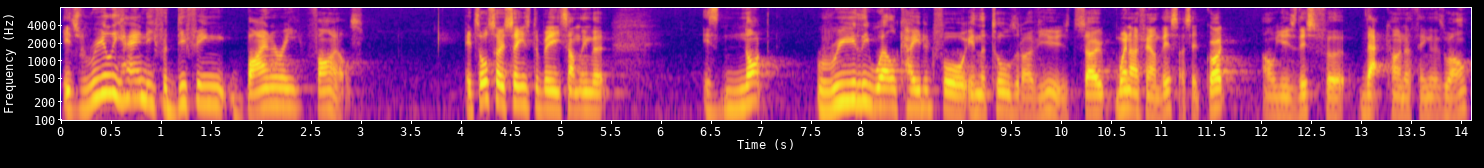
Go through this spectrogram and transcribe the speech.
it's really handy for diffing binary files. It also seems to be something that is not really well catered for in the tools that I've used. So when I found this, I said, I'll use this for that kind of thing as well.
